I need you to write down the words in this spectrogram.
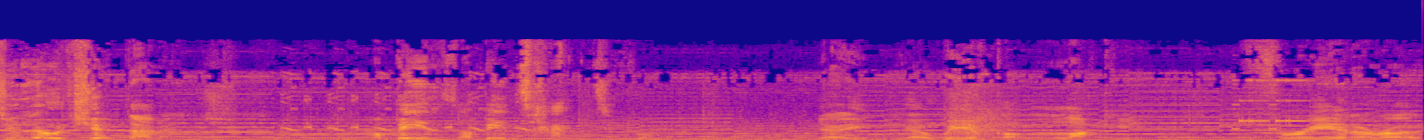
Do a little chip damage. I'm being I'm being tactical. Yeah, yeah, we have got lucky. Three in a row.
